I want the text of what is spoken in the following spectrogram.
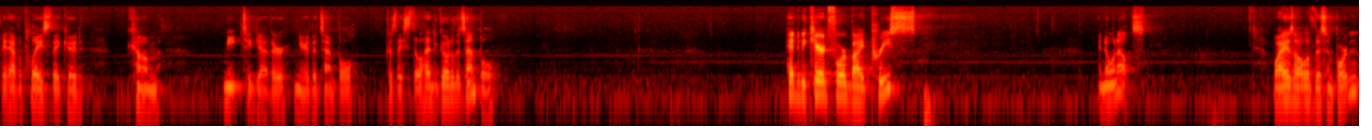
they'd have a place they could come meet together near the temple because they still had to go to the temple had to be cared for by priests and no one else. Why is all of this important?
